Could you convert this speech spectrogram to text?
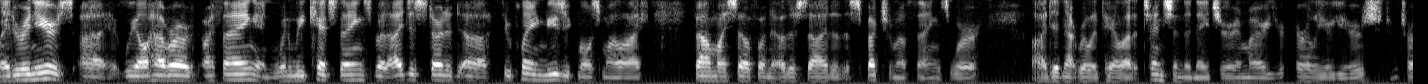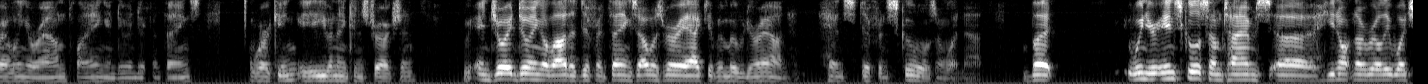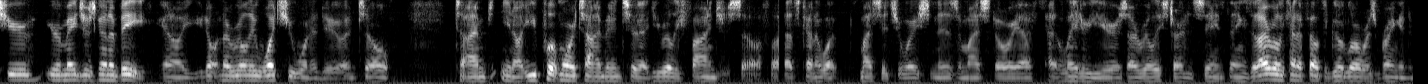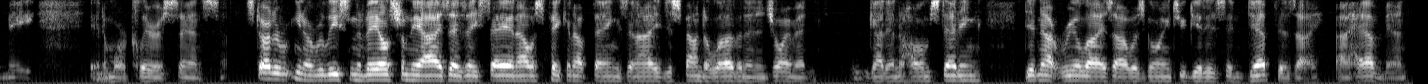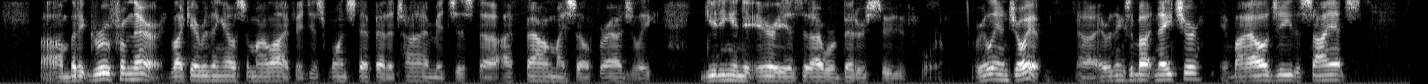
Later in years, uh, we all have our, our thing, and when we catch things. But I just started through playing music most of my life found myself on the other side of the spectrum of things where I did not really pay a lot of attention to nature in my earlier years, traveling around, playing, and doing different things, working, even in construction. Enjoyed doing a lot of different things. I was very active and moved around, hence different schools and whatnot. But when you're in school, sometimes uh, you don't know really what your your major is going to be. You know, you don't know really what you want to do until time you know you put more time into it you really find yourself. That's kind of what my situation is in my story. I've, at later years i really started seeing things that i really kind of felt the good lord was bringing to me in a more clearer sense. Started you know releasing the veils from the eyes as they say and i was picking up things and i just found a love and an enjoyment. Got into homesteading did not realize i was going to get as in depth as i i have been um, but it grew from there, like everything else in my life. It just one step at a time. It just uh, I found myself gradually getting into areas that I were better suited for. Really enjoy it. Uh, everything's about nature, biology, the science.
